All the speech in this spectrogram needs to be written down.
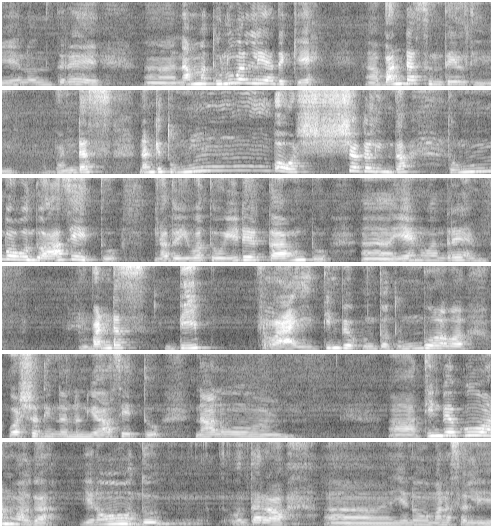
ಏನು ಅಂದರೆ ನಮ್ಮ ತುಳುವಲ್ಲಿ ಅದಕ್ಕೆ ಬಂಡಸ್ ಅಂತ ಹೇಳ್ತೀವಿ. ಬಂಡಸ್ ನನಗೆ ತುಂಬ ವರ್ಷಗಳಿಂದ ತುಂಬ ಒಂದು ಆಸೆ ಇತ್ತು. ಅದು ಇವತ್ತು ಈಡೇರ್ತಾ ಉಂಟು. ಏನು ಅಂದರೆ, ಬಂಡಸ್ ಡೀಪ್ ಫ್ರೈ ತಿನ್ನಬೇಕು ಅಂತ ತುಂಬ ವರ್ಷದಿಂದ ನನಗೆ ಆಸೆ ಇತ್ತು. ನಾನು ತಿನ್ನಬೇಕು ಅನ್ನುವಾಗ ಏನೋ ಒಂದು, ಒಂಥರ ಏನೋ ಮನಸ್ಸಲ್ಲಿ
